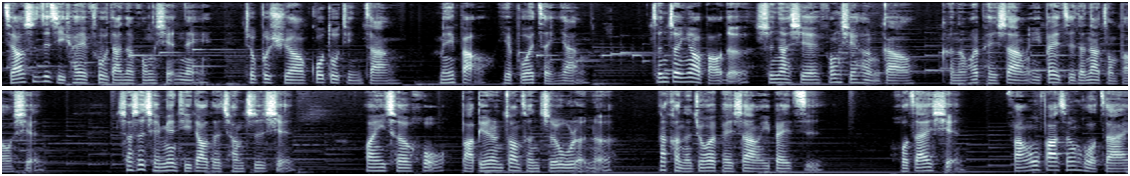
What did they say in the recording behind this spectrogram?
只要是自己可以负担的风险内，就不需要过度紧张，没保也不会怎样。真正要保的是那些风险很高，可能会赔上一辈子的那种保险，像是前面提到的强制险，万一车祸把别人撞成植物人了，那可能就会赔上一辈子。火灾险，房屋发生火灾，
